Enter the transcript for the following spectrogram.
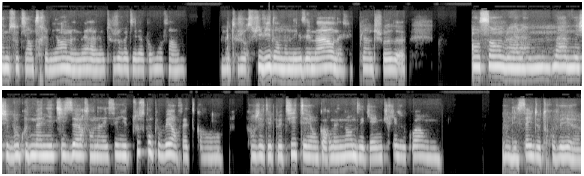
elle me soutient très bien. Ma mère, elle a toujours été là pour moi. Enfin, elle m'a toujours suivi dans mon eczéma. On a fait plein de choses euh, ensemble. Elle m'a amené chez beaucoup de magnétiseurs. On a essayé tout ce qu'on pouvait en fait quand, quand j'étais petite et encore maintenant, dès qu'il y a une crise ou quoi, on, on essaye de trouver. Euh,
